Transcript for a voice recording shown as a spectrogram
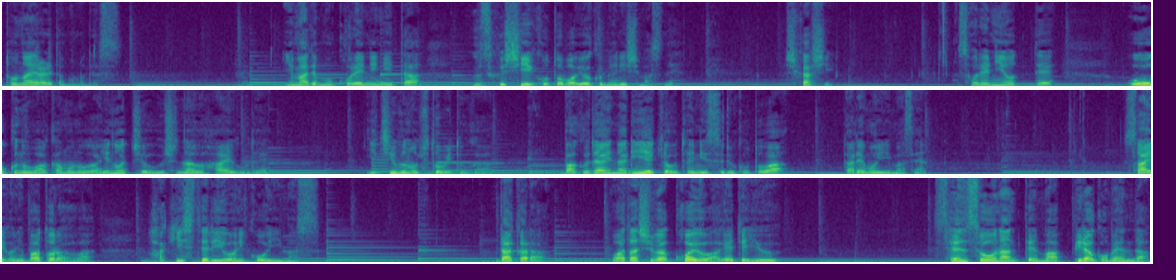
唱えられたものです。今でもこれに似た美しい言葉をよく目にしますね。しかしそれによって多くの若者が命を失う背後で一部の人々が莫大な利益を手にすることは誰も言いません。最後にバトラーは吐き捨てるようにこう言います。だから私は声を上げて言う。戦争なんてまっぴらごめんだ。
